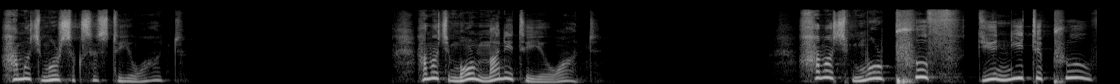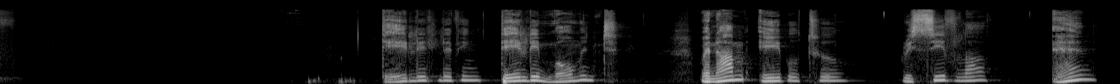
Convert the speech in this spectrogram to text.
How much more success do you want? How much more money do you want? How much more proof do you need to prove? Daily living, daily moment, when I'm able to receive love and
